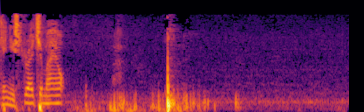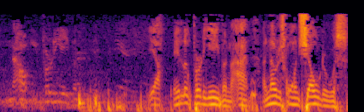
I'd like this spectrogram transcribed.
can you stretch them out? No, you pretty even. Yeah, it looked pretty even. I I noticed one shoulder was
